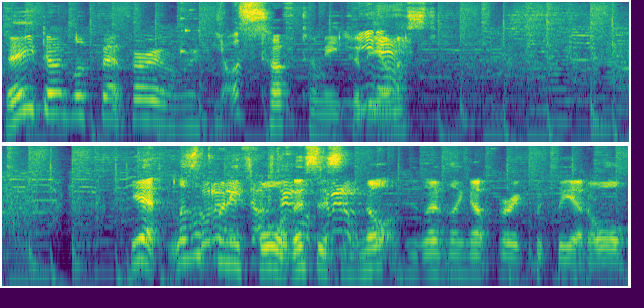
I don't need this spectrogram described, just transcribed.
They don't look that very tough to me, to be honest. Yeah, level 24, this is not leveling up very quickly at all.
